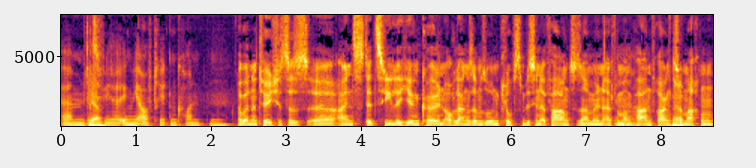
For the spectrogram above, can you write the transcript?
ähm, dass ja. wir irgendwie auftreten konnten. Aber natürlich ist das äh, eins der Ziele hier in Köln, auch langsam so in Clubs ein bisschen Erfahrung zu sammeln, einfach genau. mal ein paar genau. Anfragen ja. zu machen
